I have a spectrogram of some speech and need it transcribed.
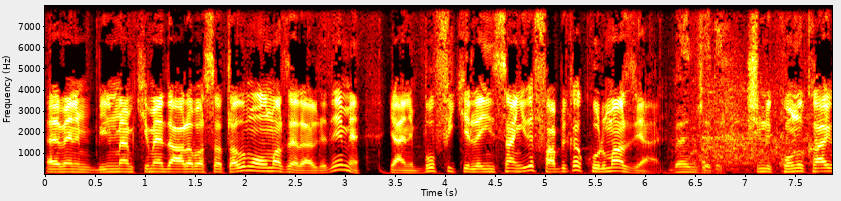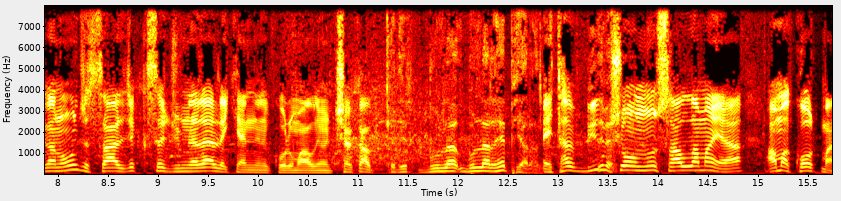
efendim bilmem kime de araba satalım olmaz herhalde değil mi? Yani bu fikirle insan gidip fabrika kurmaz yani. Bence de. Şimdi konu kaygan olunca sadece kısa cümlelerle kendini koruma alıyorsun çakal. Kadir bunlar, bunlar hep yalan. E tabi Değil büyük mi? çoğunluğu sallama ya. Ama korkma.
